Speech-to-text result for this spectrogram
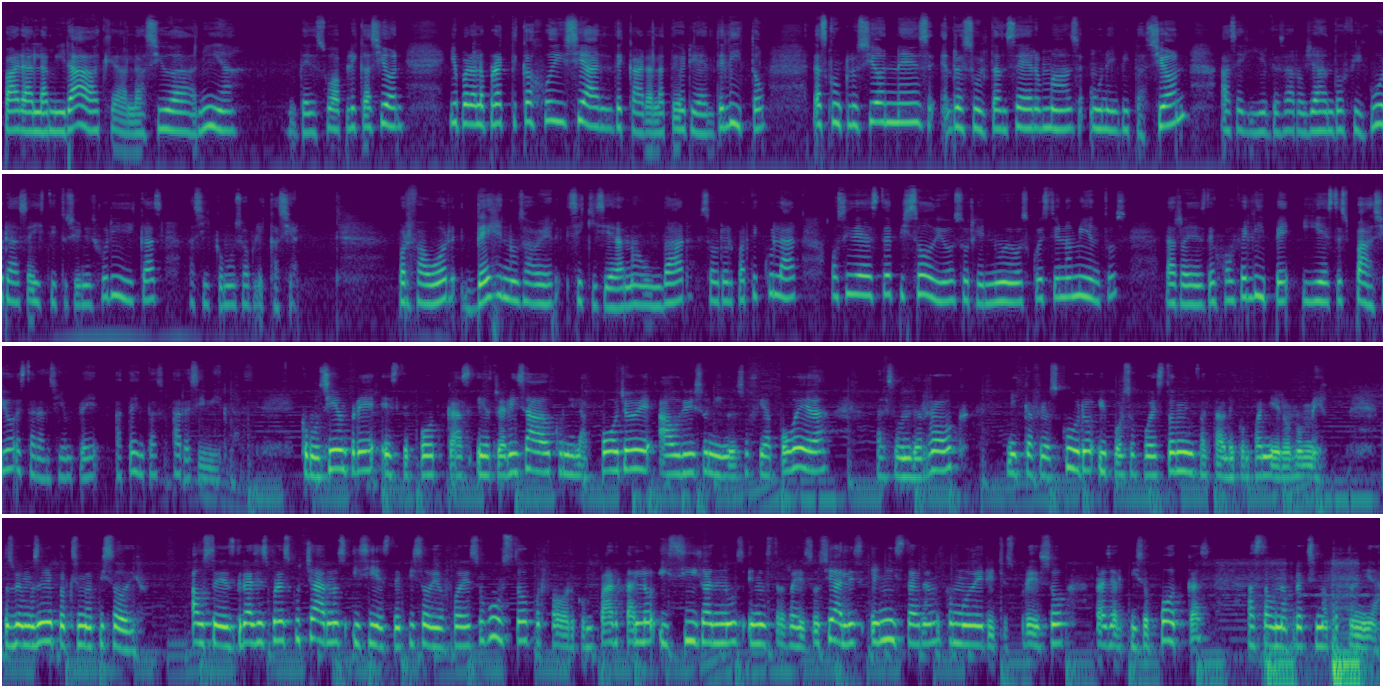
para la mirada que da la ciudadanía de su aplicación y para la práctica judicial de cara a la teoría del delito, las conclusiones resultan ser más una invitación a seguir desarrollando figuras e instituciones jurídicas, así como su aplicación. Por favor, déjenos saber si quisieran ahondar sobre el particular o si de este episodio surgen nuevos cuestionamientos. Las redes de Juan Felipe y este espacio estarán siempre atentas a recibirlas. Como siempre, este podcast es realizado con el apoyo de audio y sonido de Sofía Poveda, al son de rock, mi café oscuro y por supuesto mi infaltable compañero Romeo. Nos vemos en el próximo episodio. A ustedes gracias por escucharnos y si este episodio fue de su gusto, por favor compártalo y síganos en nuestras redes sociales en Instagram como Derecho Expreso, Raya al Piso Podcast. Hasta una próxima oportunidad.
